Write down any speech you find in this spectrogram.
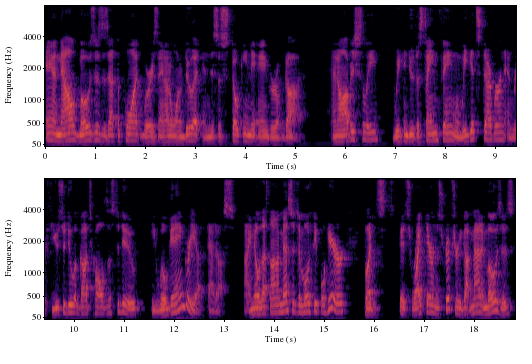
And now Moses is at the point where he's saying, I don't want to do it. And this is stoking the anger of God. And obviously, we can do the same thing when we get stubborn and refuse to do what God calls us to do. He will get angry at, at us. I know that's not a message that most people hear, but it's, it's right there in the scripture. He got mad at Moses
